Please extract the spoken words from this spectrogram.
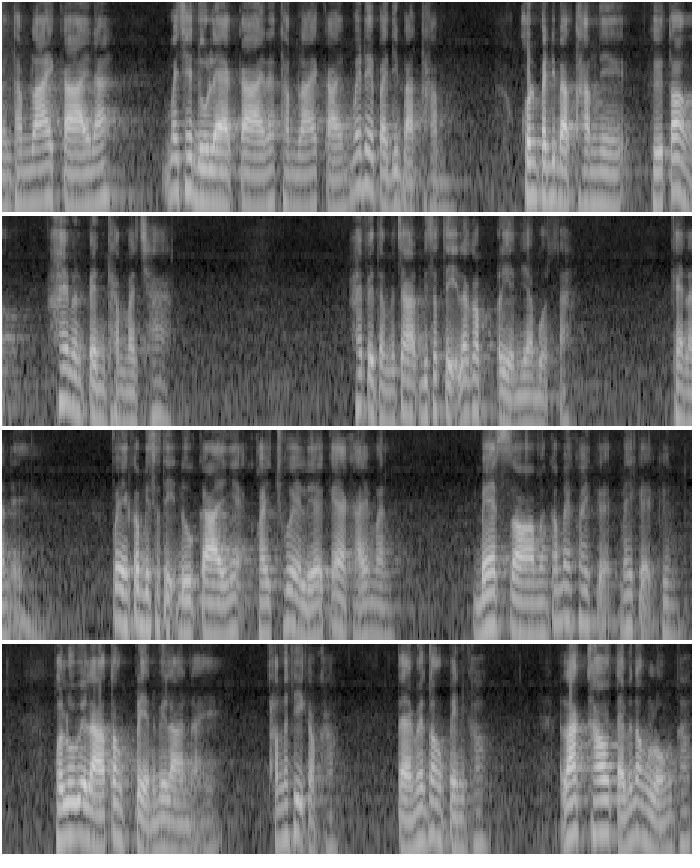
มันทำร้ายกายนะ ไม่ใช่ดูแลกายนะทำร้ายกายไม่ได้ปฏิบัติธรรม คนปฏิบัติธรรมนี่คือต้องให้มันเป็นธรรมชาติ ให้เป็นธรรมชาติมีสติแล้วก็เปลี่ยนยาบทนะแค่นั้นเองพวกเองก็มีสติดูกายอย่างเงี้ยคอยช่วยเหลือแก้ไขมันเบสซอมันก็ไม่ค่อยเกิดไม่เกิดขึ้นพอรู้เวลาต้องเปลี่ยนเวลาไหนทำหน้าที่กับเขา แต่ไม่ต้องเป็นเขา รักเขาแต่ไม่ต้องหลงเขา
